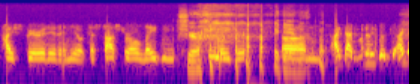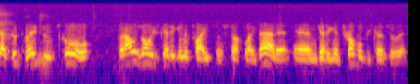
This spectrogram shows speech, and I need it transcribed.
high spirited and you know testosterone laden Sure. teenager. Yeah. um, I got really good. I got good grades in school, but I was always getting into fights and stuff like that, and, and getting in trouble because of it.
